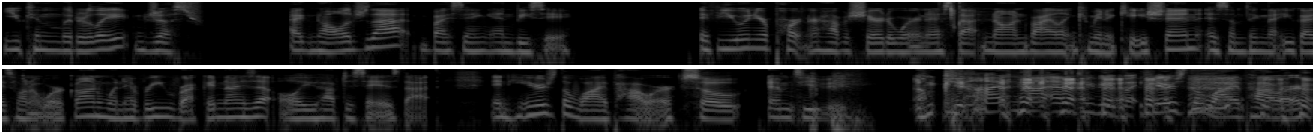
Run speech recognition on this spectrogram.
you can literally just acknowledge that by saying NVC. If you and your partner have a shared awareness that nonviolent communication is something that you guys want to work on, whenever you recognize it, all you have to say is that. And here's the why power. So MTV. I'm kidding. Not- not MTV, but here's the why power.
